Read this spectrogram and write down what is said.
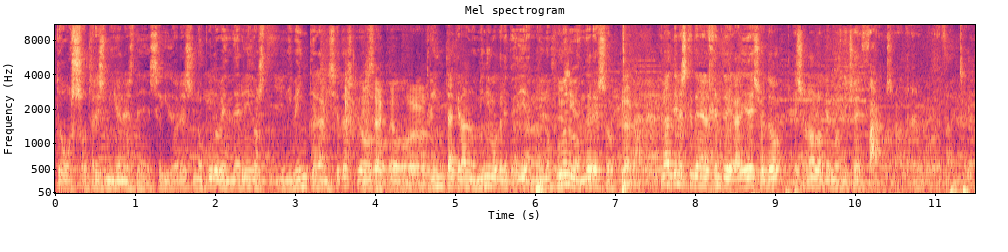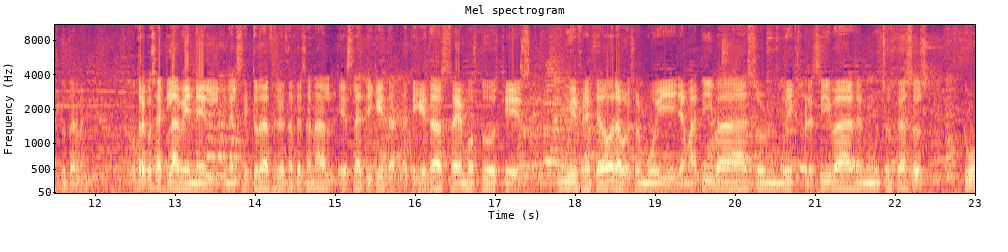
dos o tres millones de seguidores no pudo vender ni, dos, ni 20 camisetas, creo, Exacto, o claro. 30 que eran lo mínimo que le pedían, ¿no? Y no pudo ni vender eso. Claro. Final tienes que tener gente de calidad y sobre todo, eso no, lo que hemos dicho de fans, ¿no? Tener un poco de fans. Totalmente. Otra cosa clave en el, sector de la cerveza artesanal es la etiqueta. La etiqueta sabemos todos que es muy diferenciadora porque son muy llamativas, son muy expresivas en muchos casos. ¿Cómo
